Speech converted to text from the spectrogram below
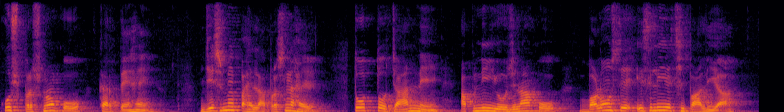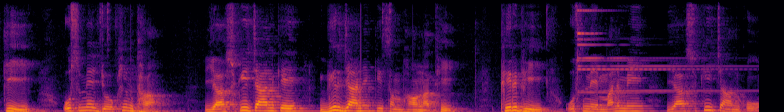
कुछ प्रश्नों को करते हैं, जिसमें पहला प्रश्न है तो तो चाँद ने अपनी योजना को बड़ों से इसलिए छिपा लिया कि उसमें जोखिम था। यासुकी चाँद के गिर जाने की संभावना थी। फिर भी उसने मन में यासुकी चाँद को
